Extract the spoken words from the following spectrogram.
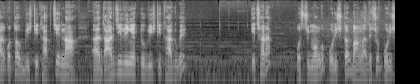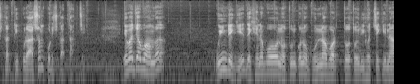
আর কোথাও বৃষ্টি থাকছে না। দার্জিলিংয়ে একটু বৃষ্টি থাকবে। এছাড়া পশ্চিমবঙ্গ পরিষ্কার, বাংলাদেশও পরিষ্কার, ত্রিপুরা, আসাম পরিষ্কার থাকছে। এবার যাব আমরা উইন্ডে গিয়ে দেখে নেব নতুন কোনো ঘূর্ণাবর্ত তৈরি হচ্ছে কি না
